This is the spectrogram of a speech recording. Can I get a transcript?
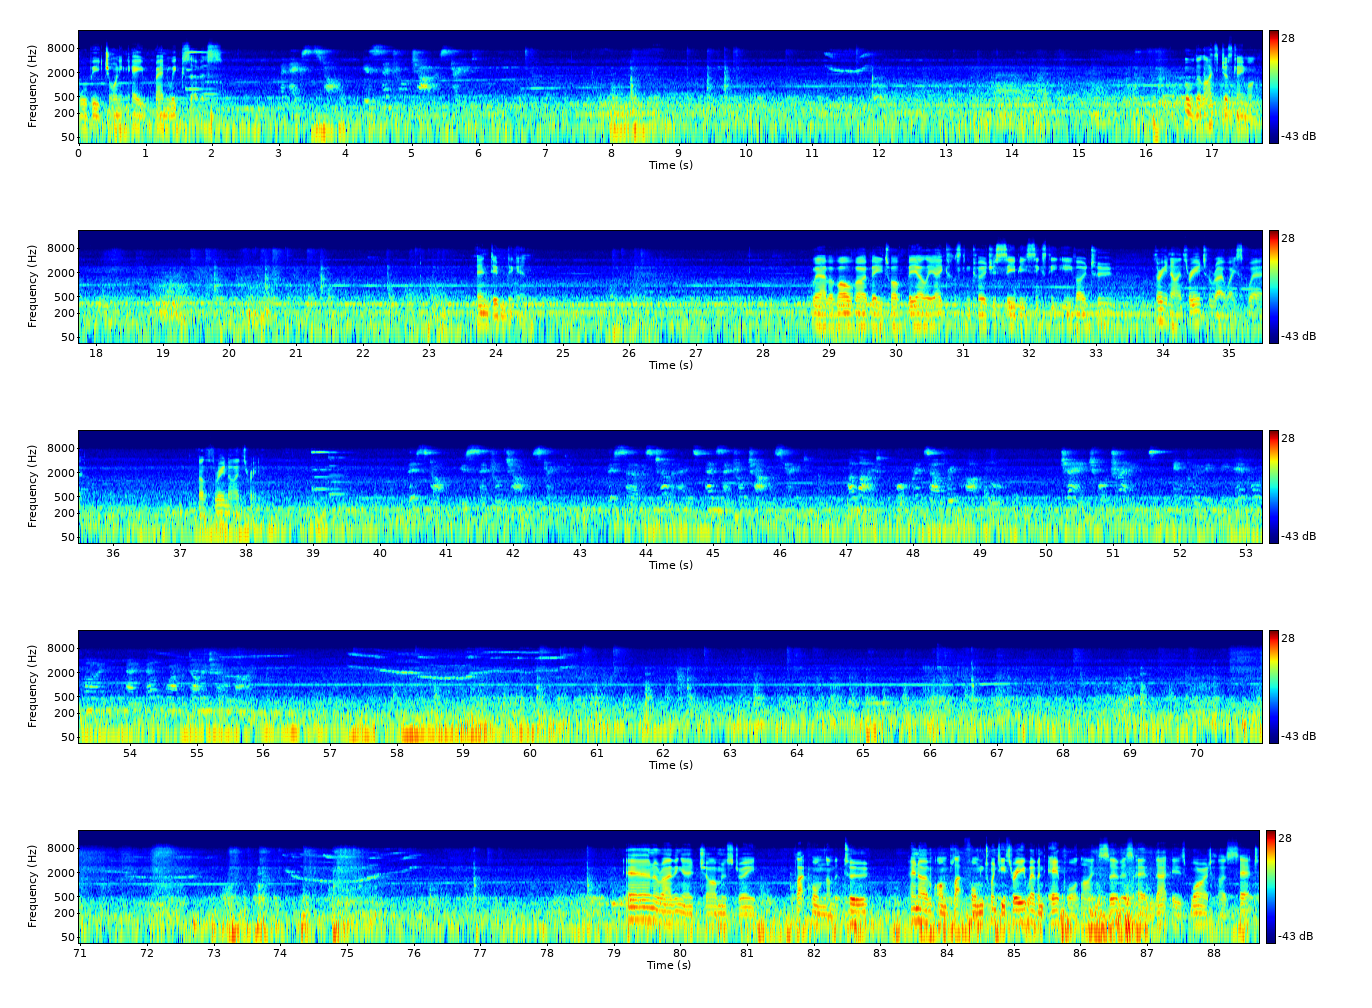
will be joining a Randwick service. The next stop is Central Chalmers Street. The lights just came on. And dimmed again. We have a Volvo B12 BLEA custom coaches CB60 Evo 2 393 to Railway Square. No, 393. This stop is Central Chalmers Street. This service terminates at Central Chalmers Street. Alight for Prince Alfred Park Pool. Change for trains, including the Airport Line and Melbourne Dulwich Line. And arriving at Chalmers Street, platform number 2. And um, on platform 23, we have an airport line service, and that is Waratah Set.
